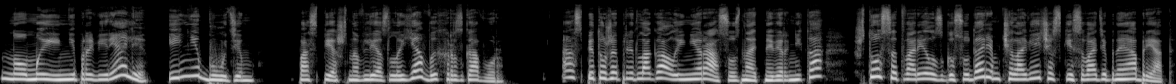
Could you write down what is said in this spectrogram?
Но мы не проверяли и не будем, поспешно влезла я в их разговор. Аспид уже предлагал и не раз узнать наверняка, что сотворил с государем человеческий свадебный обряд.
